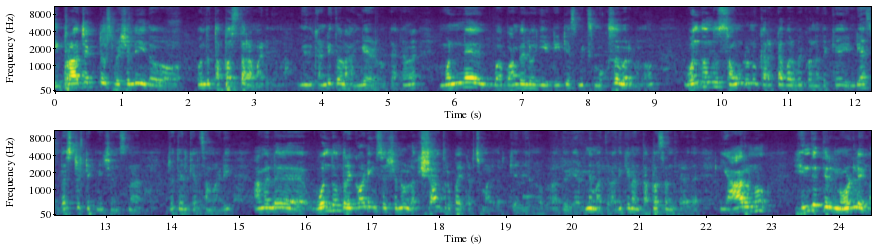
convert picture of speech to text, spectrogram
ಈ ಪ್ರಾಜೆಕ್ಟ್ ಸ್ಪೆಷಲಿ ಇದು ಒಂದು ತಪಸ್ ಥರ ಮಾಡಿದ್ದೀವಿ ನಾವು. ಇದು ಖಂಡಿತವಲ್ಲ ಹಾಗೆ ಹೇಳ್ಬೇಕು. ಯಾಕಂದರೆ ಮೊನ್ನೆ ಬಾಂಬೆಲಿ ಹೋಗಿ ಡಿ ಟಿ ಎಸ್ ಮಿಕ್ಸ್ ಮುಗಿಸೋವರೆಗೂ ಒಂದೊಂದು ಸೌಂಡೂ ಕರೆಕ್ಟಾಗಿ ಬರಬೇಕು ಅನ್ನೋದಕ್ಕೆ ಇಂಡಿಯಾಸ್ ಬೆಸ್ಟ್ ಟೆಕ್ನಿಷಿಯನ್ಸ್ನ ಜೊತೇಲಿ ಕೆಲಸ ಮಾಡಿ, ಆಮೇಲೆ ಒಂದೊಂದು ರೆಕಾರ್ಡಿಂಗ್ ಸೆಷನು ಲಕ್ಷಾಂತರ ರೂಪಾಯಿ ಖರ್ಚು ಮಾಡಿದ್ದಾರೆ ಕೆ ವಿ ಎಲ್ ಅವರು. ಅದು ಎರಡನೇ ಮಾತು ಅದಕ್ಕೆ ನಾನು ತಪಸ್ ಅಂತ ಹೇಳಿದೆ. ಯಾರೂ ಹಿಂದೆ ತಿರುಗಿ ನೋಡಲೇ ಇಲ್ಲ.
